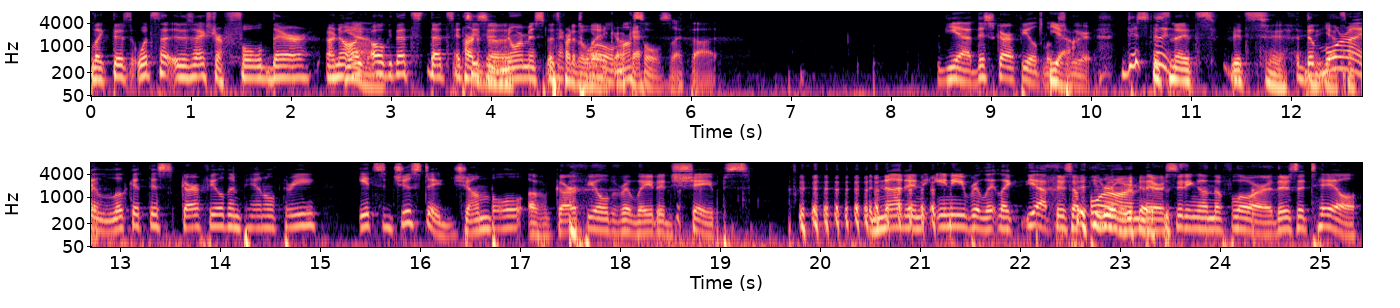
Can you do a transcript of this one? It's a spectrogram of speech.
Like there's what's that? There's extra fold there. Oh no! Yeah. Like, oh, that's that's It's part his of the enormous That's part of the leg. Okay. muscles. I thought. Yeah, this Garfield looks Yeah. weird. This It's the, no- it's it's uh, the yeah, more it's I good. look at this Garfield in panel three, it's just a jumble of Garfield related shapes. Not in any relate like yeah, there's a really forearm there is. sitting on the floor. There's a tail.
